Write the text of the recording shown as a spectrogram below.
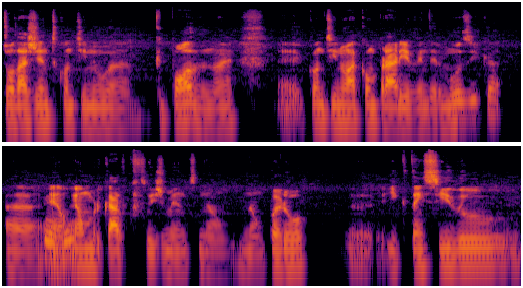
toda a gente continua, que pode, não é? continua a comprar e a vender música. É, uhum. é, um mercado que felizmente não, não parou e que tem sido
